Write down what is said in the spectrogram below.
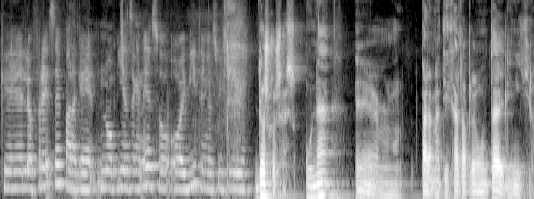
qué le ofreces para que no piensen en eso o eviten el suicidio? Dos cosas. Una, eh, para matizar la pregunta, el inicio.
